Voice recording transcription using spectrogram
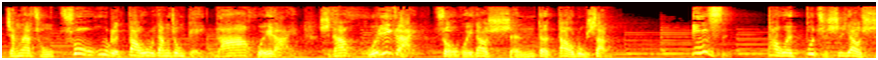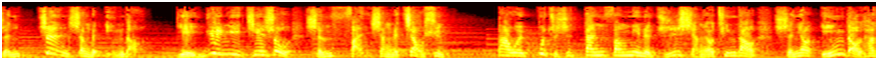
将他从错误的道路当中给拉回来，使他悔改，走回到神的道路上。因此，大卫不只是要神正向的引导，也愿意接受神反向的教训。大卫不只是单方面的只想要听到神要引导他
